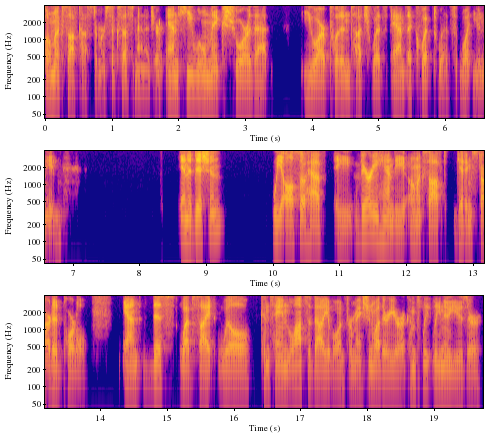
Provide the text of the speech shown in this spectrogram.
Omicsoft customer success manager, and he will make sure that you are put in touch with and equipped with what you need. In addition, we also have a very handy Omicsoft Getting Started portal. And this website will contain lots of valuable information, whether you're a completely new user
